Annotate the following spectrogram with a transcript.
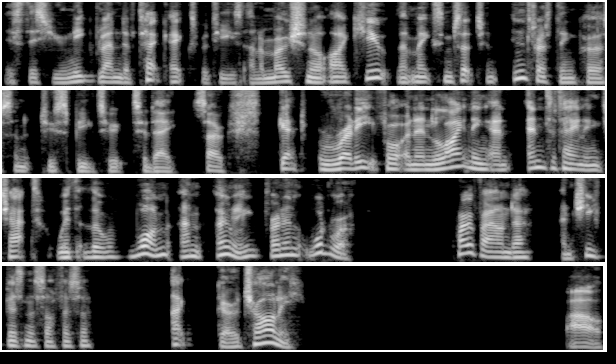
It's this unique blend of tech expertise and emotional IQ that makes him such an interesting person to speak to today. So get ready for an enlightening and entertaining chat with the one and only Brennan Woodruff, co founder and chief business officer at Go Charlie. Wow.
